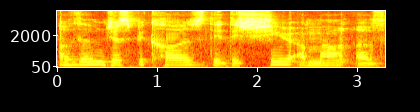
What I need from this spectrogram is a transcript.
of them just because the, the sheer amount of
